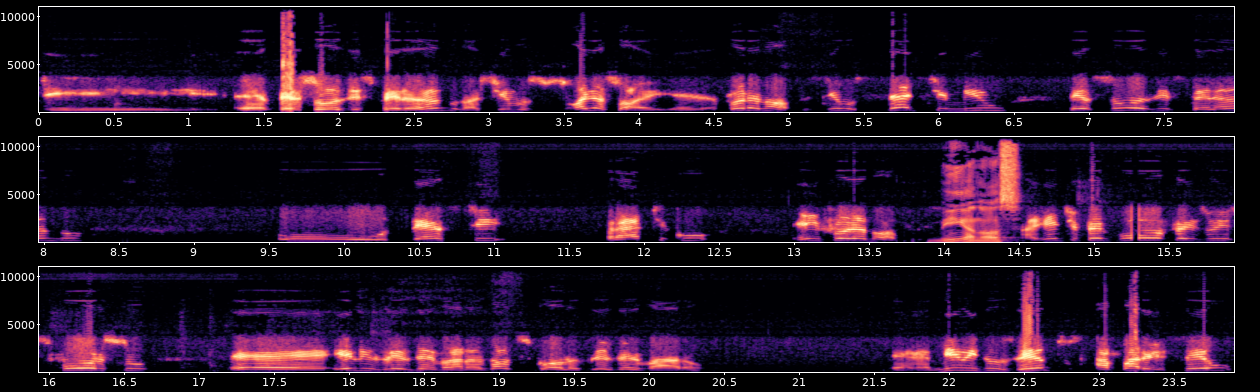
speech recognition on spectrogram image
de é, pessoas esperando. Nós tínhamos, olha só, é, Florianópolis, tínhamos 7 mil pessoas esperando o teste prático em Florianópolis. Minha nossa. A gente pegou, fez um esforço, é, eles reservaram, as autoescolas reservaram é, 1.200, apareceu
